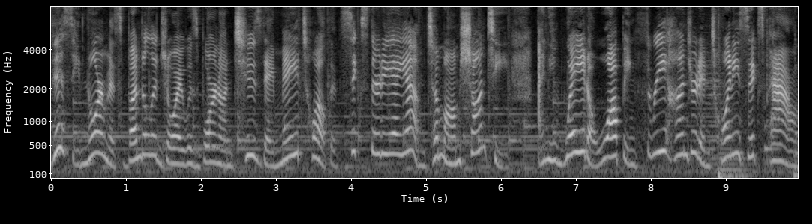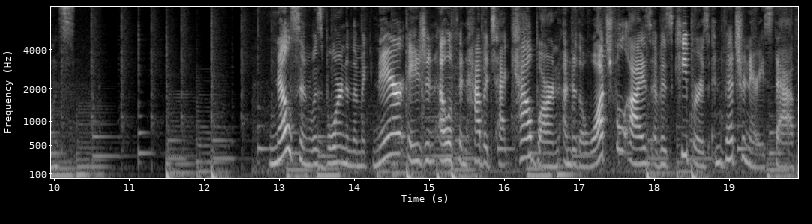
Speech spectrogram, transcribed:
This enormous bundle of joy was born on Tuesday, May 12th at 6:30 a.m. to Mom Shanti, and he weighed a whopping 326 pounds. Nelson was born in the McNair Asian Elephant Habitat cow barn under the watchful eyes of his keepers and veterinary staff.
